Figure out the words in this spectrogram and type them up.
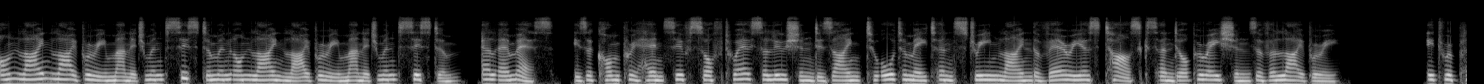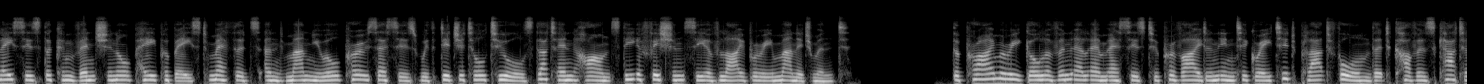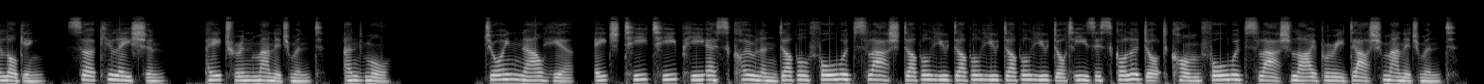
Online Library Management System An online library management system, LMS, is a comprehensive software solution designed to automate and streamline the various tasks and operations of a library. It replaces the conventional paper-based methods and manual processes with digital tools that enhance the efficiency of library management. The primary goal of an LMS is to provide an integrated platform that covers cataloging, circulation, patron management, and more. Join now here, https colon double forward slash www.eazyscholar.com forward slash library dash management.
